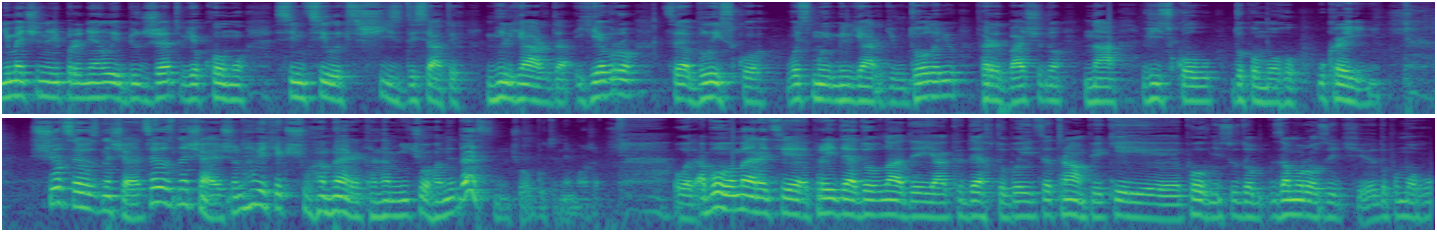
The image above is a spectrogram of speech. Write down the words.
Німеччині прийняли бюджет, в якому 7,6 мільярда євро, це близько 8 мільярдів доларів, передбачено на військову допомогу Україні. Що це означає? Це означає, що навіть якщо Америка нам нічого не дасть, нічого бути не може. От, або в Америці прийде до влади, як дехто боїться Трамп, який повністю заморозить допомогу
